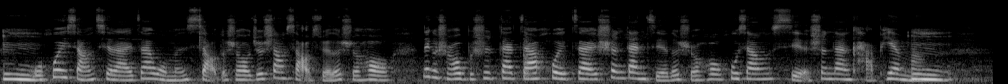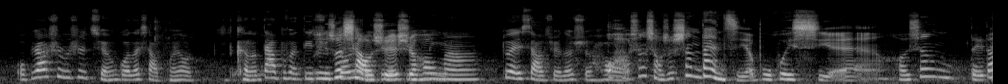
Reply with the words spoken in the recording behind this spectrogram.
嗯，我会想起来，在我们小的时候，就上小学的时候，那个时候不是大家会在圣诞节的时候互相写圣诞卡片吗？嗯，我不知道是不是全国的小朋友。可能大部分地区你说小学时候吗？对，小学的时候，好像小学圣诞节不会写，好像得到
